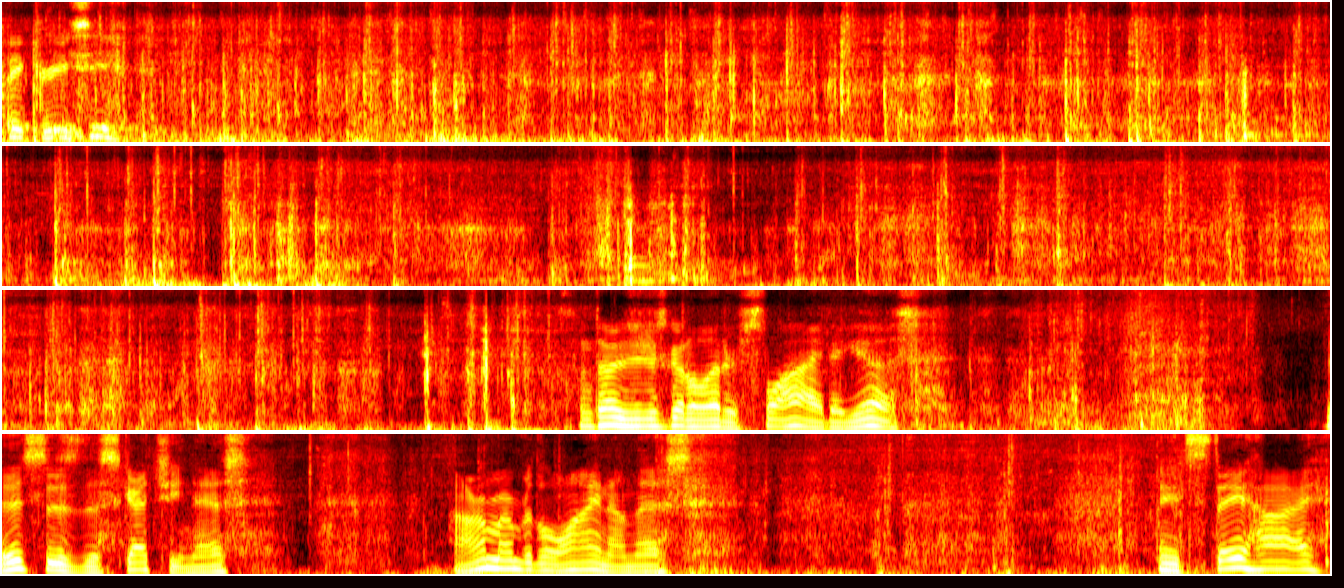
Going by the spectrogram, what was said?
Bit greasy. Sometimes you just gotta let her slide, I guess. This is the sketchiness. I remember the line on this. Need to stay high,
